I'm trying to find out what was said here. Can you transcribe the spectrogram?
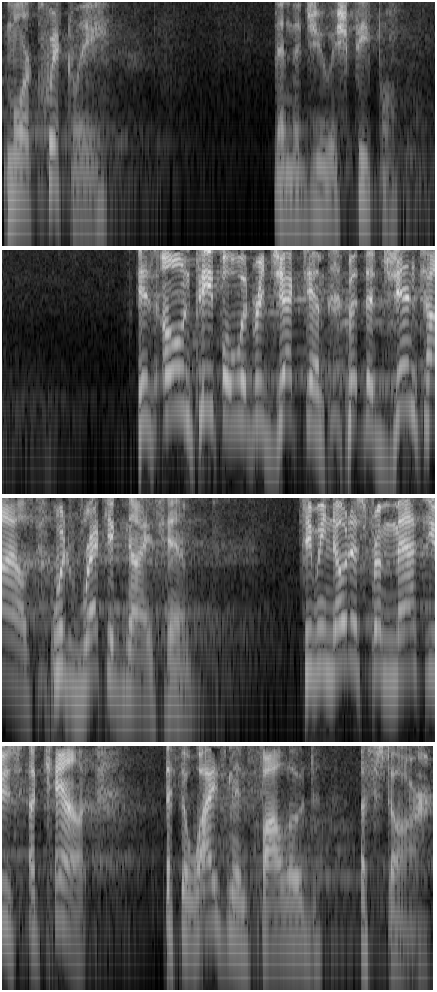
more quickly than the Jewish people. His own people would reject him, but the Gentiles would recognize him. See, we notice from Matthew's account that the wise men followed a star.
